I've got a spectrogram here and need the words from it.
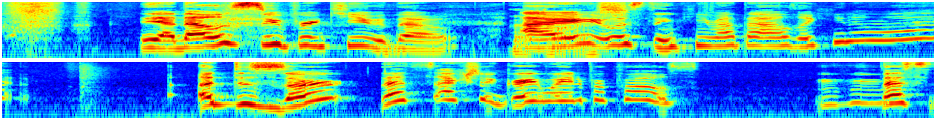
yeah, that was super cute, though. That I was. was thinking about that. I was like, you know what? A dessert? That's actually a great way to propose. Mm-hmm. That's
